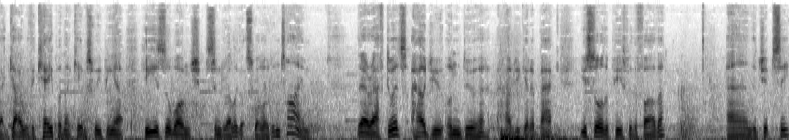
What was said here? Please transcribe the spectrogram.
That guy with the cape and that came sweeping out. He's the one Cinderella got swallowed in time. There afterwards, how do you undo her? How do you get her back? You saw the piece with the father and the gypsy,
